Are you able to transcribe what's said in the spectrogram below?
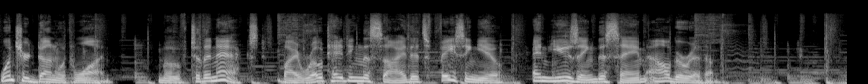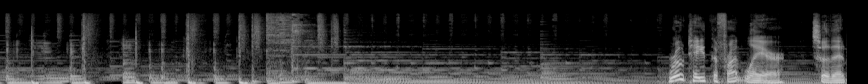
Once you're done with one, move to the next by rotating the side that's facing you and using the same algorithm. Rotate the front layer so that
